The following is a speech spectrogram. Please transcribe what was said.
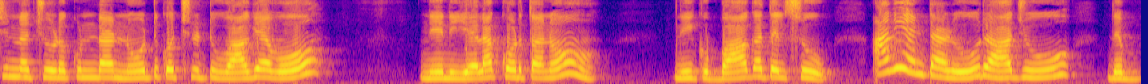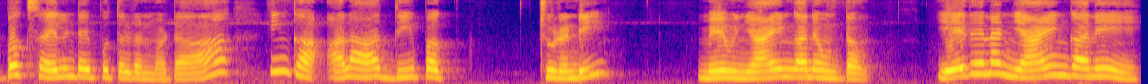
చిన్న చూడకుండా నోటికొచ్చినట్టు వాగావో? నేను ఎలా కొడతానో నీకు బాగా తెలుసు అని అంటాడు రాజు. దెబ్బకు సైలెంట్ అయిపోతాడనమాట. ఇంకా అలా దీపక్ చూడండి మేము న్యాయంగానే ఉంటాం. ఏదైనా న్యాయంగానే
